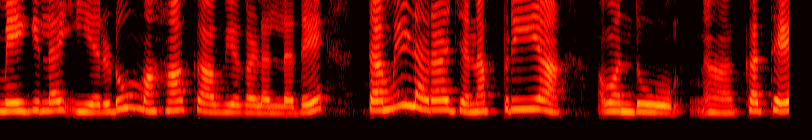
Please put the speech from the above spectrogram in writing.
ಮೇಗಿಲ ಈ ಎರಡೂ ಮಹಾಕಾವ್ಯಗಳಲ್ಲದೆ ತಮಿಳರ ಜನಪ್ರಿಯ ಒಂದು ಕಥೆ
